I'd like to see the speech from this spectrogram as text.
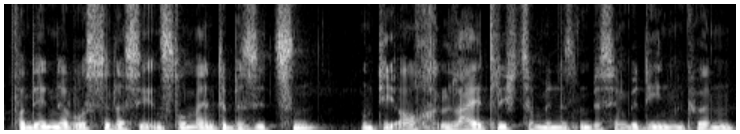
von denen er wusste, dass sie Instrumente besitzen, und die auch leidlich zumindest ein bisschen bedienen können,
